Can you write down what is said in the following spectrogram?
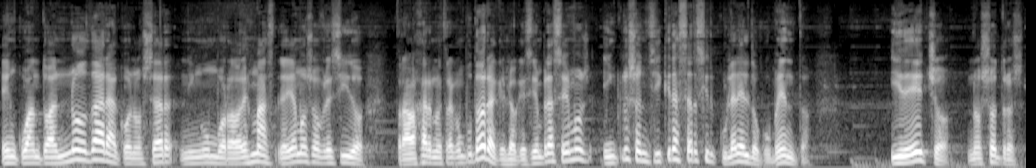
en cuanto a no dar a conocer ningún borrador. Es más, le habíamos ofrecido trabajar en nuestra computadora, que es lo que siempre hacemos, incluso ni siquiera hacer circular el documento. Y de hecho, nosotros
